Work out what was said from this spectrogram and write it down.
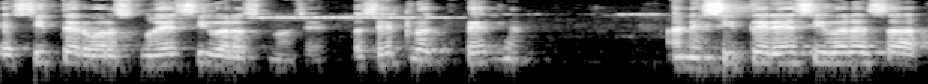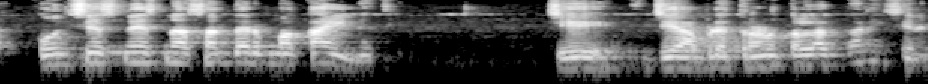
એ સિત્તેર વર્ષનો, એસી વર્ષનો છે. બસ એટલો જ ફેર અને સિત્તેર, એસી વર્ષ કોન્શિયસનેસના સંદર્ભમાં કાંઈ નથી. જે જે આપણે ત્રણ કલાક ગણી છે ને,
